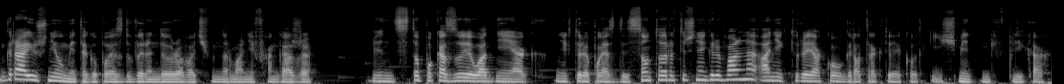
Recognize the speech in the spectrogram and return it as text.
Gra już nie umie tego pojazdu wyrenderować normalnie w hangarze. Więc to pokazuje ładnie, jak niektóre pojazdy są teoretycznie grywalne, a niektóre jako gra traktuje jako taki śmietnik w plikach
